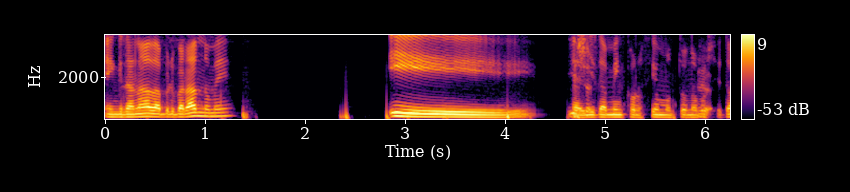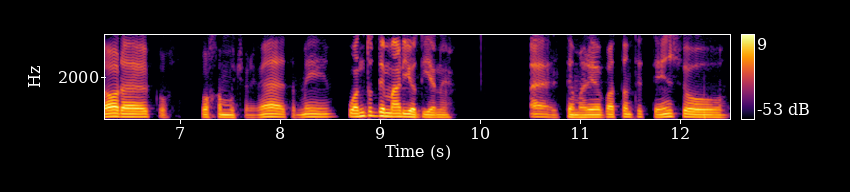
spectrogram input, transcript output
en Granada preparándome. Y, ¿Y y eso- allí también conocí un montón de pero- opositores, co- cogen mucho nivel también. ¿Cuánto temario tienes? Eh, El temario es bastante extenso.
